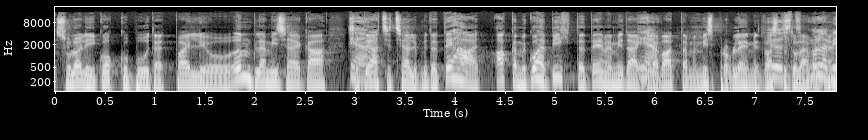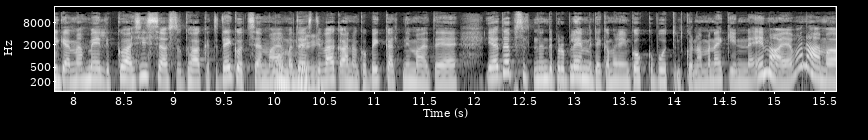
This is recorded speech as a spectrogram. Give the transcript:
sul oli kokkupuudet palju õmblemisega. sa ja. teadsid seal, mida teha, et hakkame kohe pihta, teeme midagi ja, ja vaatame, mis probleemid vastu Just, tulevad. mulle pigem jah meeldib kohe sisse astuda, kohe hakata tegutsema okay. ja ma tõesti väga nagu pikalt niimoodi. ja täpselt nende probleemidega ma olin kokku puutunud, kuna ma nägin ema ja vanaema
